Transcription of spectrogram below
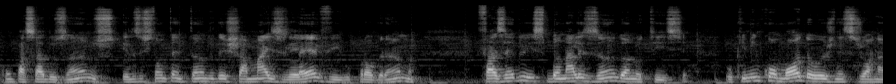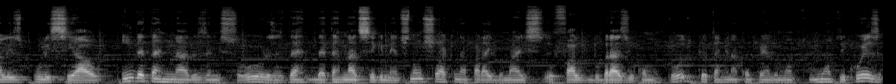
com o passar dos anos, eles estão tentando deixar mais leve o programa, fazendo isso, banalizando a notícia. O que me incomoda hoje nesse jornalismo policial em determinadas emissoras, em determinados segmentos, não só aqui na Paraíba, mas eu falo do Brasil como um todo, porque eu termino acompanhando um monte, um monte de coisa,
